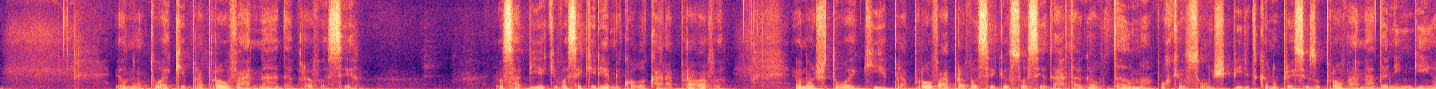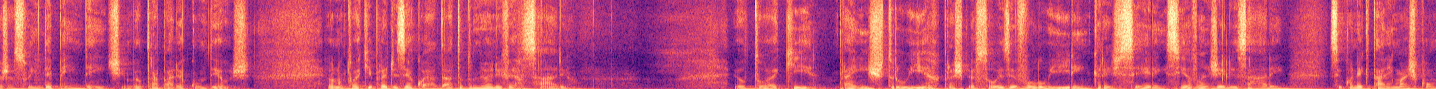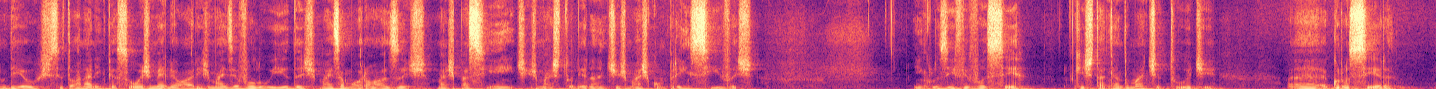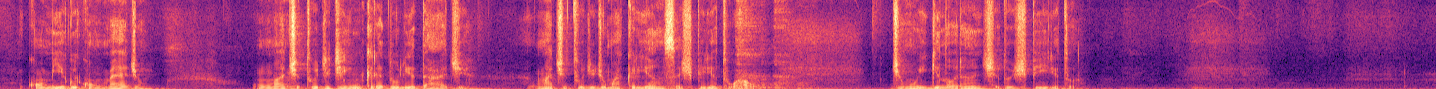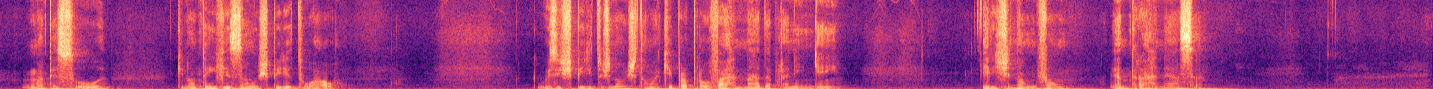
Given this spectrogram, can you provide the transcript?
eu não estou aqui para provar nada para você. Eu sabia que você queria me colocar à prova. Eu não estou aqui para provar para você que eu sou Siddhartha Gautama, porque eu sou um espírito que eu não preciso provar nada a ninguém, eu já sou independente, meu trabalho é com Deus. Eu não estou aqui para dizer qual é a data do meu aniversário. Eu estou aqui para instruir, para as pessoas evoluírem, crescerem, se evangelizarem, se conectarem mais com Deus, se tornarem pessoas melhores, mais evoluídas, mais amorosas, mais pacientes, mais tolerantes, mais compreensivas. Inclusive você, que está tendo uma atitude é, grosseira comigo e com o médium, uma atitude de incredulidade, uma atitude de uma criança espiritual de um ignorante do espírito. Uma pessoa que não tem visão espiritual. Os espíritos não estão aqui para provar nada para ninguém. Eles não vão entrar nessa.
